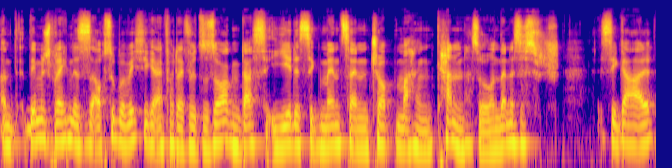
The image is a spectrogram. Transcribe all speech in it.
Und dementsprechend ist es auch super wichtig, einfach dafür zu sorgen, dass jedes Segment seinen Job machen kann. So, und dann ist es ist egal,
